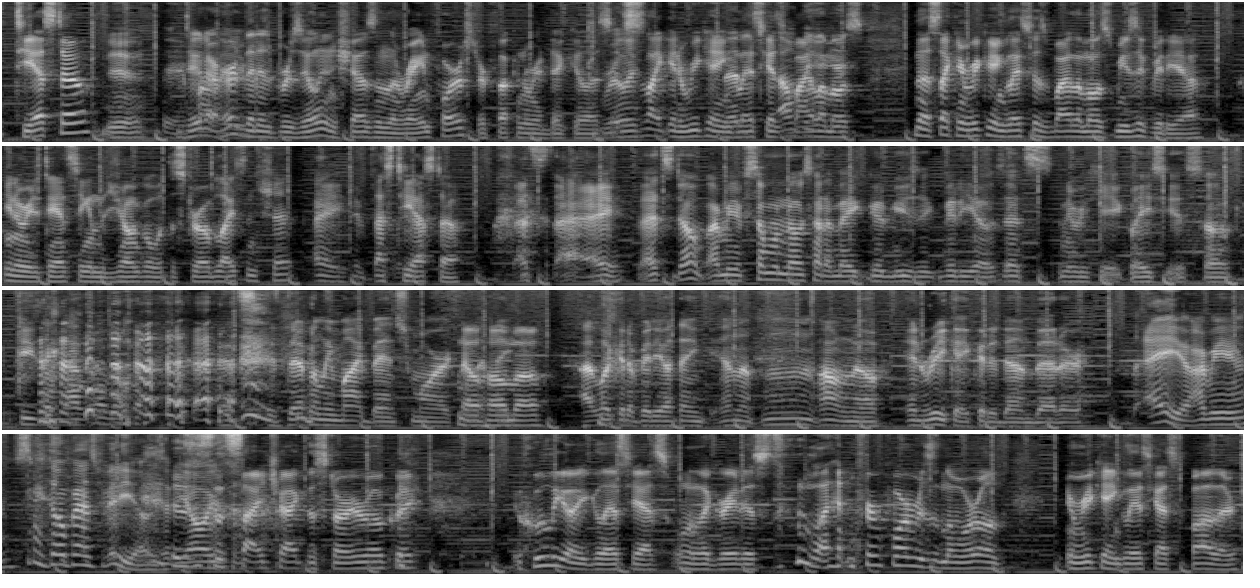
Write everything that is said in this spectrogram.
Tiesto? Yeah. Dude, I heard that his Brazilian shows in the rainforest are fucking ridiculous. Really? It's like Enrique Iglesias I'll be- Bailamos. No, it's like Enrique Iglesias Bailamos music video. You know, he's dancing in the jungle with the strobe lights and shit. Hey, if- That's Tiesto. That's hey, that's dope. I mean, if someone knows how to make good music videos, that's Enrique Iglesias. So if he's on that level, it's, it's definitely my benchmark. No I think- homo. I look at a video, I think, and, uh, mm, I don't know. Enrique could have done better. hey, I mean, some dope ass videos. If This you is to always, sidetrack the story real quick. Julio Iglesias, one of the greatest Latin performers in the world, Enrique Iglesias' father,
